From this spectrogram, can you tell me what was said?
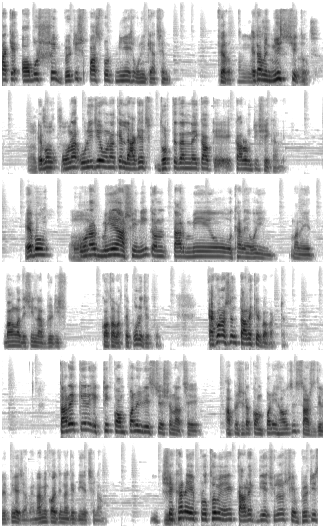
তাকে অবশ্যই ব্রিটিশ পাসপোর্ট নিয়ে উনি গেছেন ফেরত। এটা আমি নিশ্চিত। আচ্ছা, আচ্ছা, এবং আচ্ছা। ওনা উনি যে ওনাকে লাগেজ ধরতে দেন নাই কাউকে কারণটি সেখানে। এবং ওনার মেয়ে আসেনি কারণ তার মেয়েও ওখানে ওই মানে বাংলাদেশি না ব্রিটিশ কথাবার্তায় পড়ে যেত। এখন আসেন তারেকের ব্যাপারটা। তারেকের একটি কোম্পানি রেজিস্ট্রেশন আছে। আপনি সেটা কোম্পানি হাউসে সার্চ দিলে পেয়ে যাবেন। আমি কয়দিন আগে দিয়েছিলাম। সেখানে প্রথমে তারেক দিয়েছিল সে ব্রিটিশ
